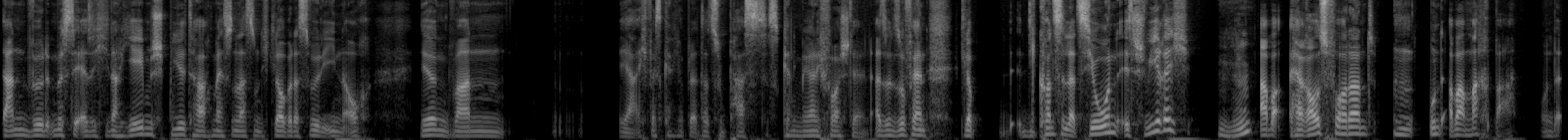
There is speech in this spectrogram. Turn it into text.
dann würde, müsste er sich nach jedem Spieltag messen lassen und ich glaube, das würde ihn auch irgendwann ja, ich weiß gar nicht, ob das dazu passt. Das kann ich mir gar nicht vorstellen. Also insofern, ich glaube, die Konstellation ist schwierig, Mhm. aber herausfordernd mm, und aber machbar. Und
